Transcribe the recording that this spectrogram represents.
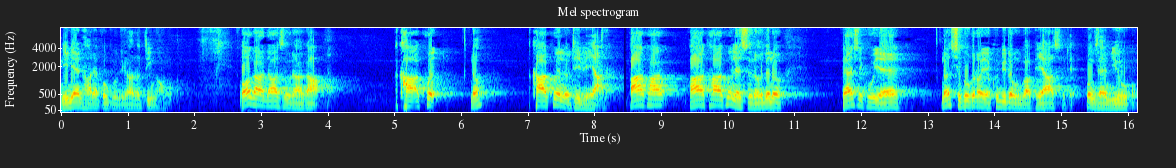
နည်းမြန်းထားတဲ့ပုံကိုယ်တွေကတော့သိမှာပေါ့ဩကာသဆိုတာက အခါအခွင့်နော် အခါအခွင့်လို့အဓိပ္ပာယ်ရတယ်ဘာအခါဘာအခါအခွင့်လဲဆိုတော့ဦးဇင်းတို့ဘုရားရှိခိုးရဲ့နော်ရှိခိုးကြောရဲ့ခွင့်ပြုတော်မူပါဘုရားဆိုတဲ့ပုံစံမျိုးပေါ့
